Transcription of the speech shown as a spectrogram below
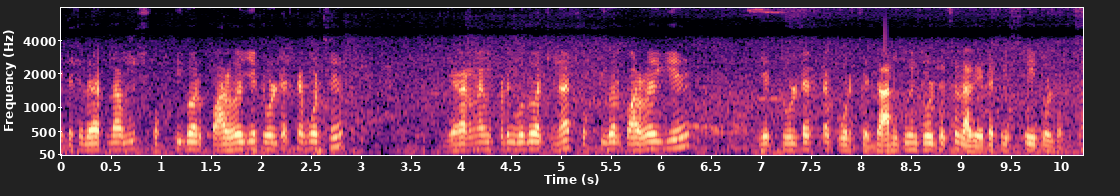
এটা চলে আসলাম শক্তিগড় পার হয়ে যে টোল ট্যাক্সটা পড়ছে। জায়গাটার আমি সঠিক বলতে পারছি না। শক্তিগড় পার হয়ে গিয়ে যে টোল ট্যাক্সটা পড়ছে ডানকুইন টোল ট্যাক্সের আগে, এটা হচ্ছে সেই টোল ট্যাক্সটা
